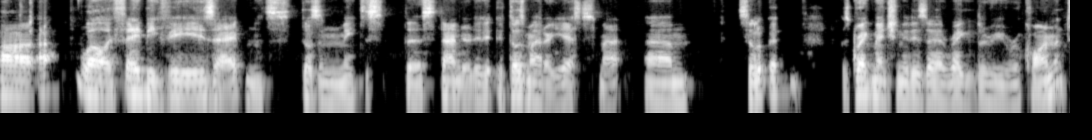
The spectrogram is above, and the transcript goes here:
Uh, uh, well, if ABV is out and it doesn't meet the, the standard, it, it, does matter. Yes, Matt. Um, so, it, as Greg mentioned, it is a regulatory requirement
